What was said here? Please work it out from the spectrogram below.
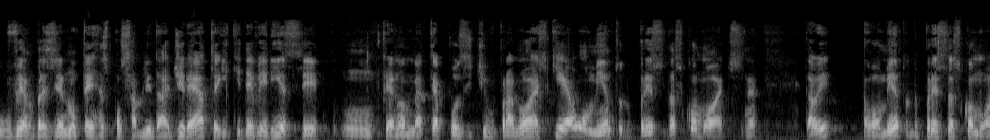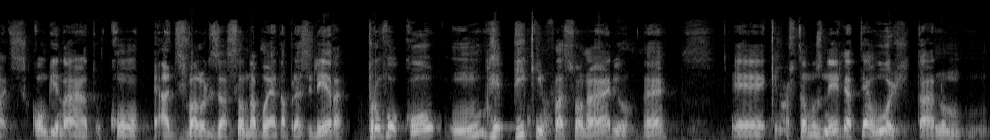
o governo brasileiro não tem responsabilidade direta e que deveria ser um fenômeno até positivo para nós, que é o aumento do preço das commodities. Né? Então, o aumento do preço das commodities, combinado com a desvalorização da moeda brasileira, provocou um repique inflacionário né, é, que nós estamos nele até hoje. Tá? Num,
